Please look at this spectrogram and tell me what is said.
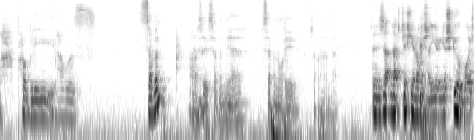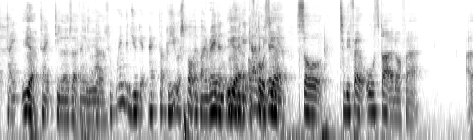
Probably I was seven. I'd say seven, yeah, seven or eight, something like that. And is that that's just your obviously your, your schoolboy type Yeah, type teams and things like yeah. that. So when did you get picked up? Because you got spotted by Reading to go yeah, through the of academy, course, didn't yeah. you? So to be fair, it all started off at. I-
